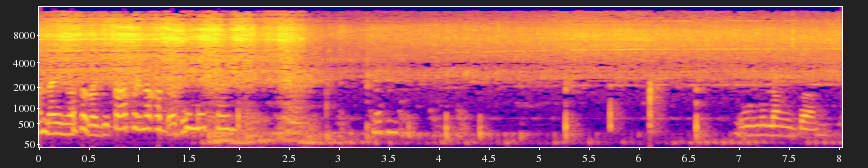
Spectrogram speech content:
Anay nga sa dagitapay nakadadumutan. Uno lang gam.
